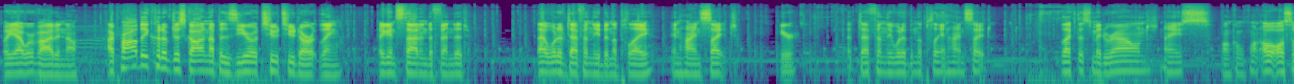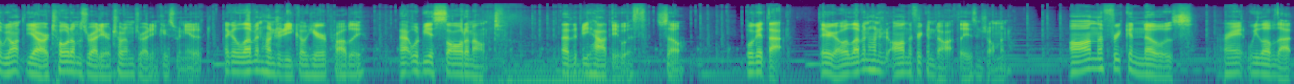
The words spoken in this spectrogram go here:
but yeah, we're vibing now. I probably could have just gotten up a 0-2-2 Dartling against that and defended. That would have definitely been the play in hindsight here. That definitely would have been the play in hindsight. Select this mid-round. Nice. Oh, also we want... Yeah, our totem's ready. Our totem's ready in case we need it. Like 1100 eco here, probably. That would be a solid amount that I'd be happy with. So, we'll get that. There you go. 1100 on the freaking dot, ladies and gentlemen. On the freaking nose. Right? We love that.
